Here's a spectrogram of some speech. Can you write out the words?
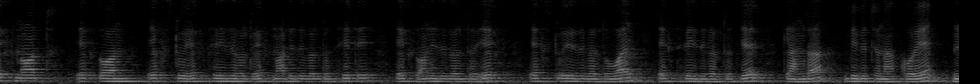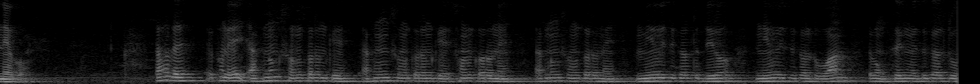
X naught X one X two X three is equal to X naught is equal to C T X one is equal to X X two is equal to Y X three is equal to জেডকে আমরা বিবেচনা করে নেব। তাহলে এখন এই এক নং সমীকরণকে, এক নং সমীকরণকে, সমীকরণে, এক নং সমীকরণে mu is equal to zero nu is equal to one এবং সেগম ইজিক্যাল টু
